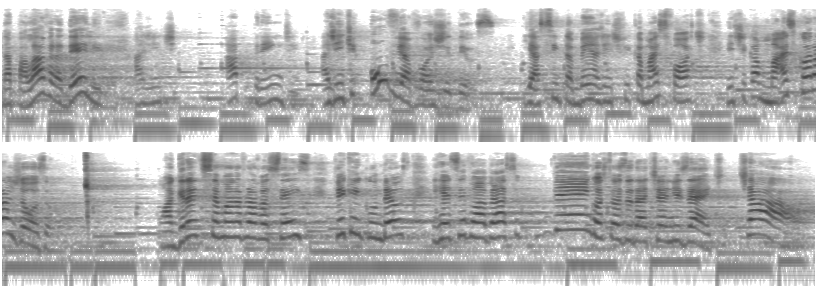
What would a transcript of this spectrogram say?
da palavra dele, a gente aprende, a gente ouve a voz de Deus. E assim também a gente fica mais forte, a gente fica mais corajoso. Uma grande semana para vocês. Fiquem com Deus e recebam um abraço bem gostoso da Tia Nizete. Tchau!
